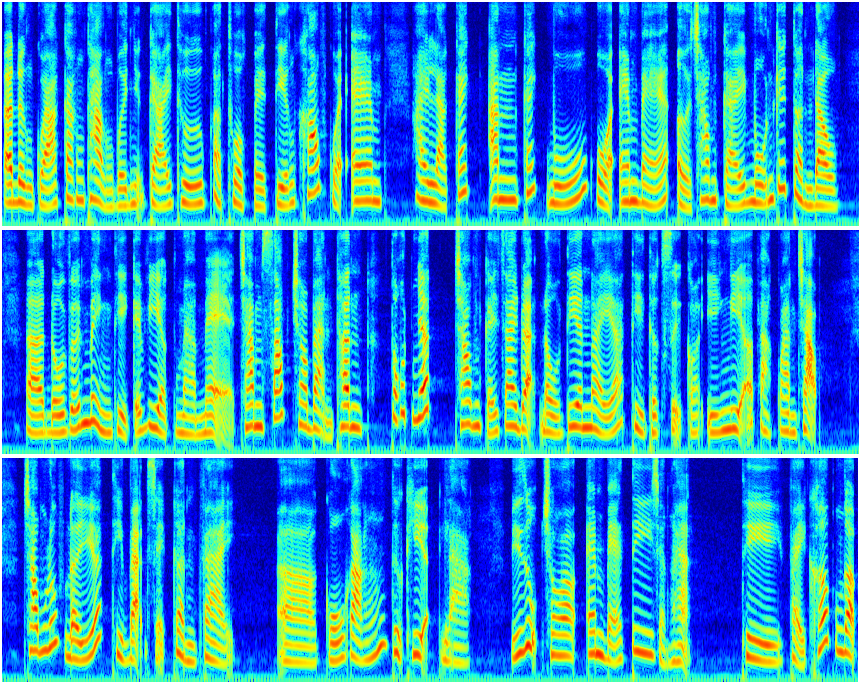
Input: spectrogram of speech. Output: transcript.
À, đừng quá căng thẳng với những cái thứ mà thuộc về tiếng khóc của em hay là cách ăn, cách bú của em bé ở trong cái bốn cái tuần đầu. À, đối với mình thì cái việc mà mẹ chăm sóc cho bản thân tốt nhất trong cái giai đoạn đầu tiên này á, thì thực sự có ý nghĩa và quan trọng. Trong lúc đấy á, thì bạn sẽ cần phải à, cố gắng thực hiện là ví dụ cho em bé ti chẳng hạn thì phải khớp ngậm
